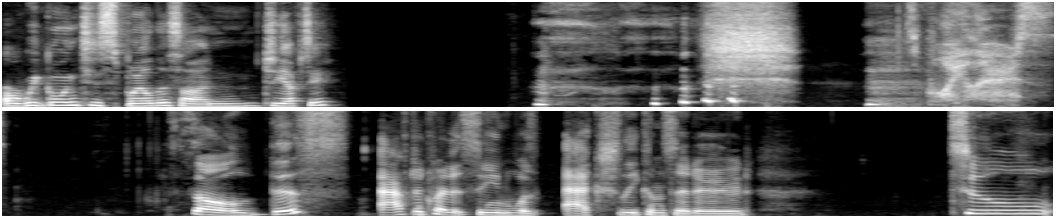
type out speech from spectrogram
are we going to spoil this on GFT? Spoilers. So this after credit scene was actually considered too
